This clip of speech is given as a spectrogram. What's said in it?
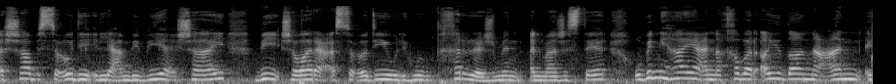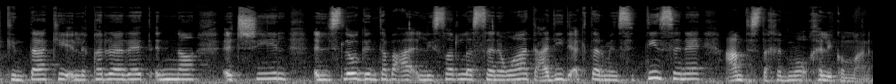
الشاب السعودي اللي عم ببيع شاي بشوارع السعودية واللي هو متخرج من الماجستير. وبالنهاية عنا خبر أيضا عن كنتاكي اللي قررت إنها تشيل السلوغن تبعها اللي صار له سنوات عديدة أكثر من 60 سنة عم تستخدمه. خليكم معنا.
